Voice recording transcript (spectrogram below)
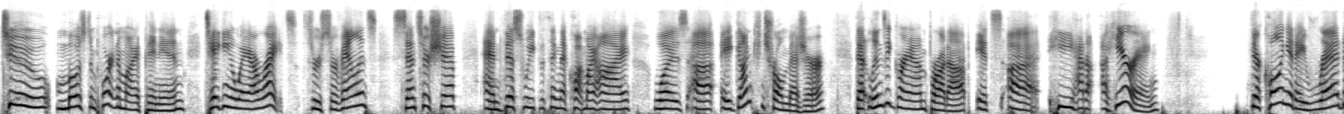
to, most important in my opinion, taking away our rights through surveillance, censorship, and this week, the thing that caught my eye was uh, a gun control measure that Lindsey Graham brought up. It's uh, he had a, a hearing. They're calling it a red.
